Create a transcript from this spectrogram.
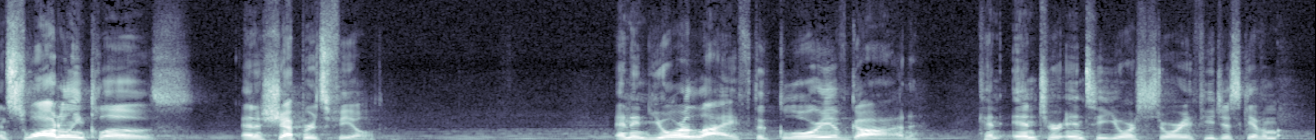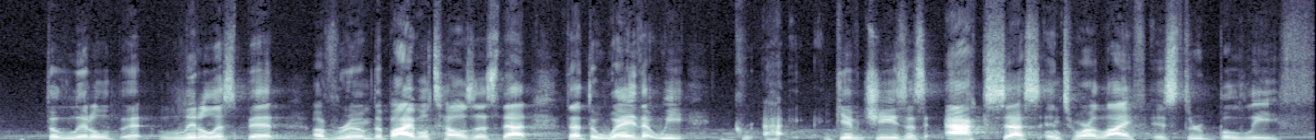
and swaddling clothes and a shepherd's field. And in your life, the glory of God can enter into your story if you just give him the little bit, littlest bit of room. The Bible tells us that, that the way that we give Jesus access into our life is through belief.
